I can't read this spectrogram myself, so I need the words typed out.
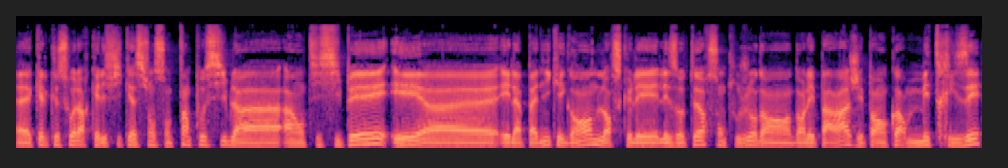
euh, quelle que soit leur qualification, sont impossibles à, à anticiper et, euh, et, la panique est grande lorsque les, les auteurs sont toujours dans, dans les parages et pas encore maîtrisés.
